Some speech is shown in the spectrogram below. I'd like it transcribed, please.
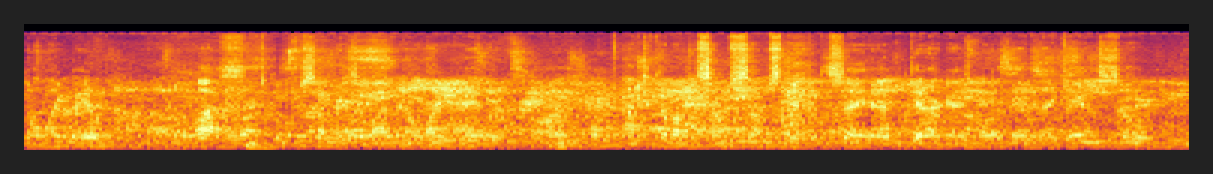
don't like Baylor. I don't why. To come up with some reason why we don't like Baylor. Have to come up with some something stupid to say to get our guys motivated, I guess. So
